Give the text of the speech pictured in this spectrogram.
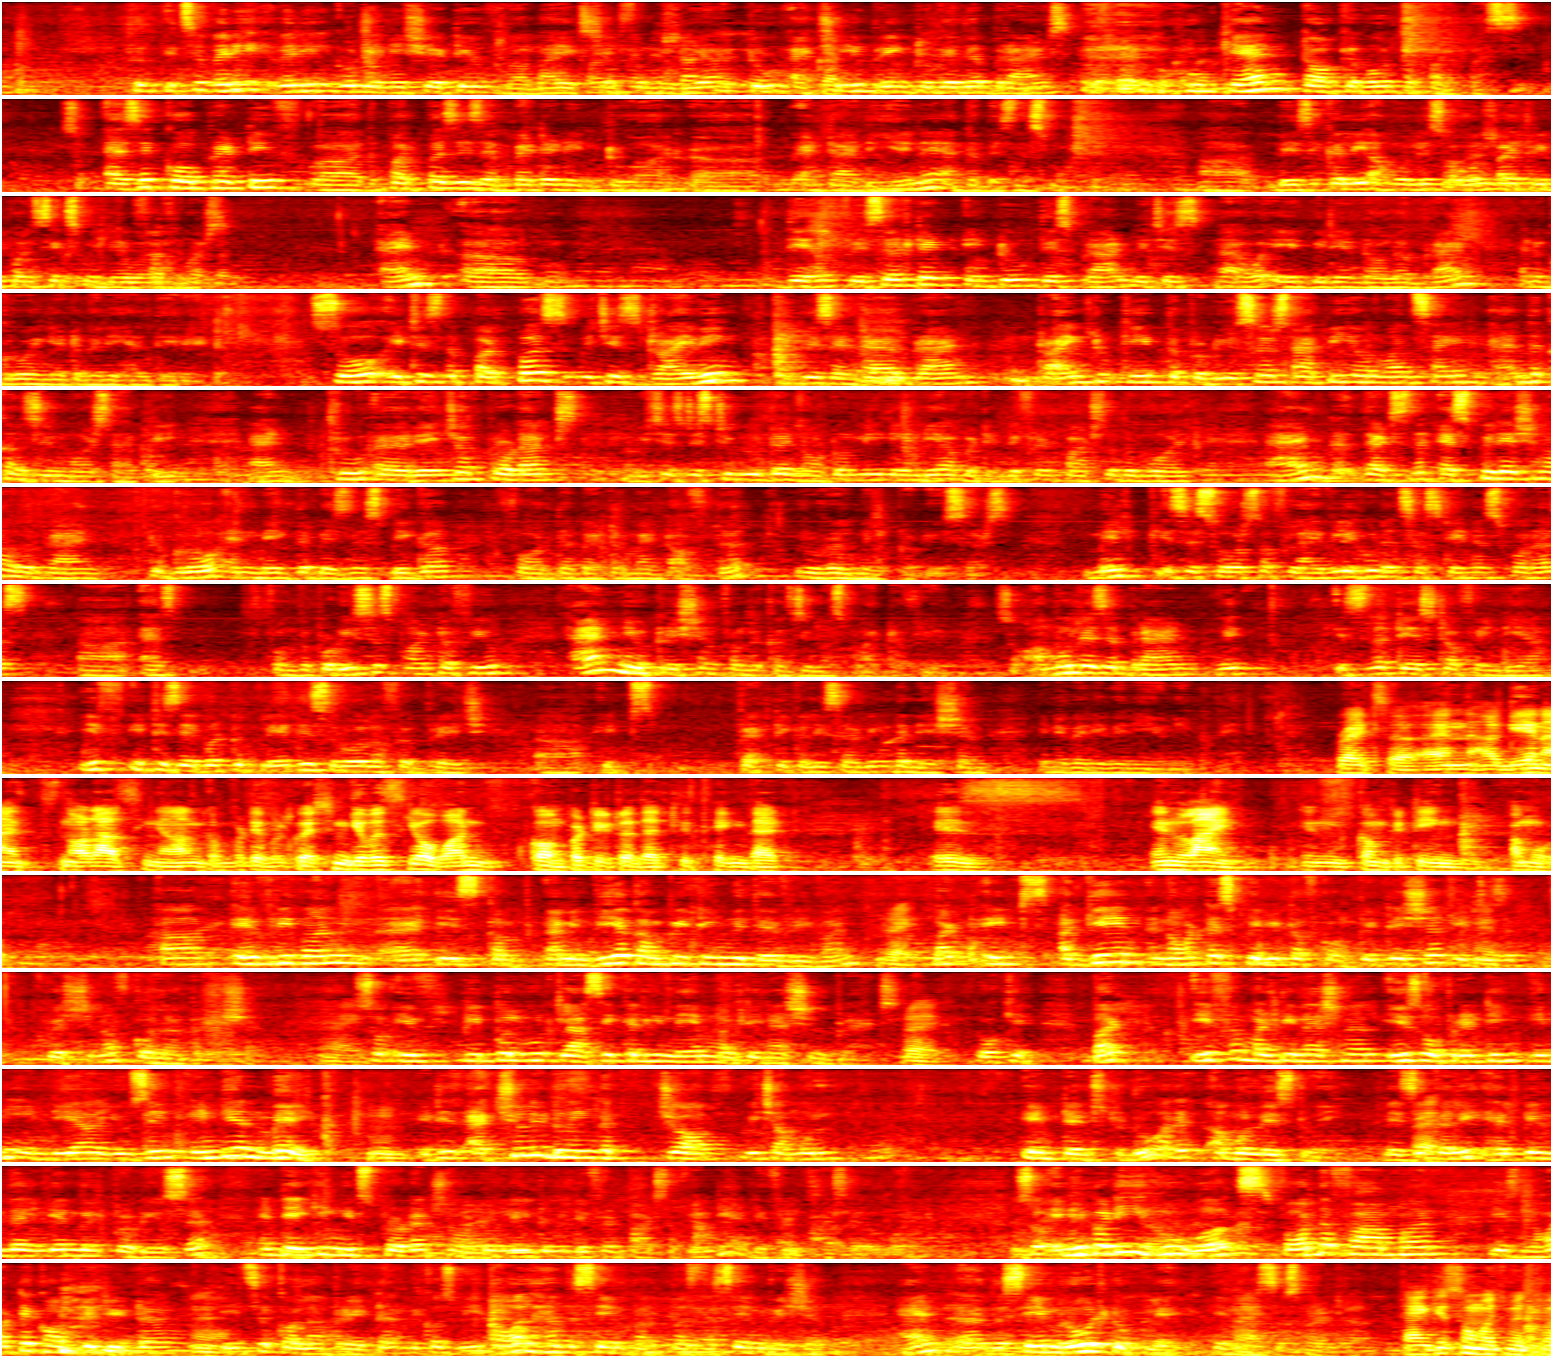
it's a very very good initiative uh, by Exchange for Media to actually bring together brands who can talk about the purpose. So as a cooperative, uh, the purpose is embedded into our uh, entire DNA and the business model. Uh, basically, Amul is owned by 3.6 million farmers, and um, they have resulted into this brand, which is now a eight billion dollar brand and growing at a very healthy rate. So it is the purpose which is driving this entire brand, trying to keep the producers happy on one side and the consumers happy, and through a range of products which is distributed not only in India but in different parts of the world. And that's the aspiration of the brand to grow and make the business bigger for the betterment of the rural milk producers. Milk is a source of livelihood and sustenance for us uh, as from the producer's point of view and nutrition from the consumer's point of view. So Amul is a brand with is the taste of India. If it is able to play this role of a bridge, uh, it's practically serving the nation in a very very unique way. Right, sir. And again, I'm not asking an uncomfortable question. Give us your one competitor that you think that is in line in competing Amul. Uh, everyone uh, is, comp- I mean, we are competing with everyone, Right. but it's again not a spirit of competition, it is a question of collaboration. Right. So, if people would classically name multinational brands, Right. okay, but if a multinational is operating in India using Indian milk, Hmm. it is actually doing the job which Amul intends to do or Amul is doing. Basically, helping the Indian milk producer and taking its products not only to different parts of India, different parts of the world. So anybody who works for the farmer is not a competitor; Yeah. it's a collaborator because we all have the same purpose, the same vision, and uh, the same role to play in our society. Thank you so much, Mr.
